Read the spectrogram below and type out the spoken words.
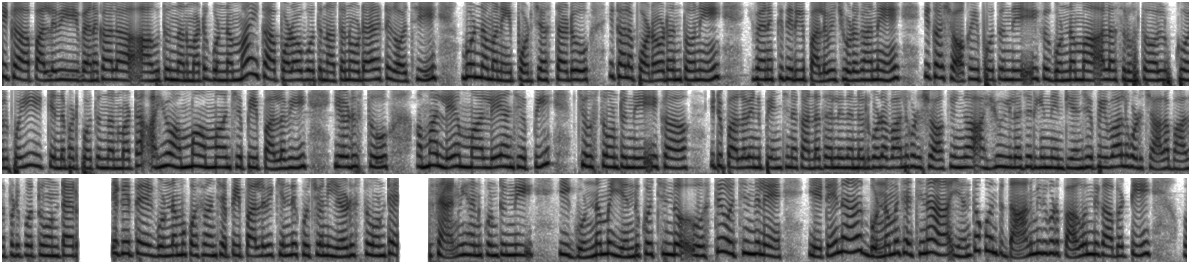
ఇక పల్లవి వెనకాల ఆగుతుందనమాట గుండమ్మ. ఇక పొడవబోతున్న అతను డైరెక్ట్గా వచ్చి గుండమ్మని పొడి చేస్తాడు. ఇక అలా పొడవడంతో వెనక్కి తిరిగి పల్లవి చూడగానే ఇక షాక్ అయిపోతుంది. ఇక గుండమ్మ అలా సృహతో కోల్పోయి కింద పడిపోతుందనమాట అయ్యో అమ్మ అమ్మ అని చెప్పి పల్లవి ఏడుస్తూ అమ్మ లే అమ్మ లే అని చెప్పి చూస్తూ ఉంటుంది. ఇక ఇటు పల్లవిని పెంచిన కన్న తల్లిదండ్రులు కూడా వాళ్ళు కూడా షాకింగ్గా అయ్యో ఇలా జరిగింది ఏంటి? అని చెప్పి వాళ్ళు కూడా చాలా బాధపడిపోతూ ఉంటారు. ఇకైతే గుండమ్మ కోసం అని చెప్పి పల్లవి కింద కూర్చొని ఏడుస్తూ ఉంటే శాన్వి అనుకుంటుంది ఈ గుండమ్మ ఎందుకు వచ్చిందో వస్తే వచ్చిందిలే. ఏటైనా గుండమ్మ చచ్చినా ఎంతో కొంత దాని మీద కూడా బాగుంది కాబట్టి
